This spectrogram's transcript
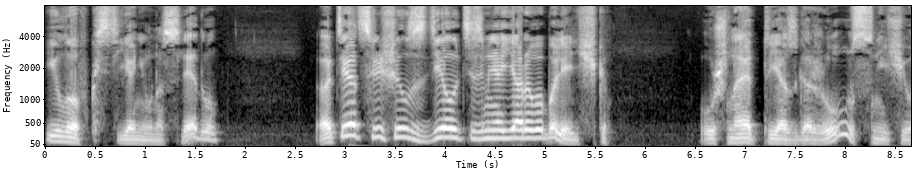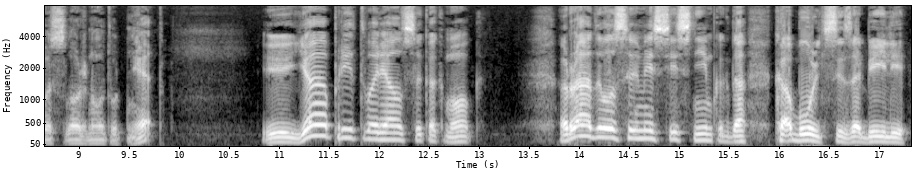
и ловкости я не унаследовал, Отец решил сделать из меня ярого болельщика. Уж на это я сгожусь, ничего сложного тут нет. И я притворялся как мог. Радовался вместе с ним, когда кабульцы забили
